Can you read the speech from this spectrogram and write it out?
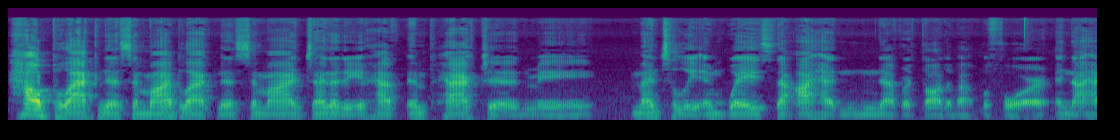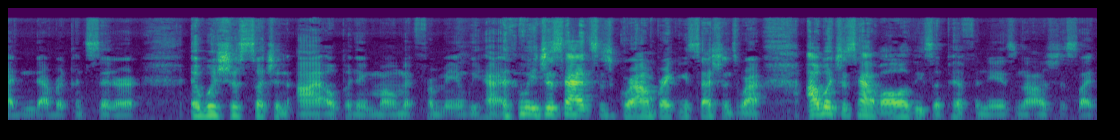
how blackness and my blackness and my identity have impacted me mentally in ways that I had never thought about before and I had never considered. It was just such an eye-opening moment for me. And we had we just had such groundbreaking sessions where I, I would just have all of these epiphanies and I was just like,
